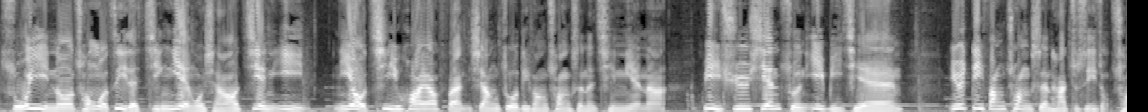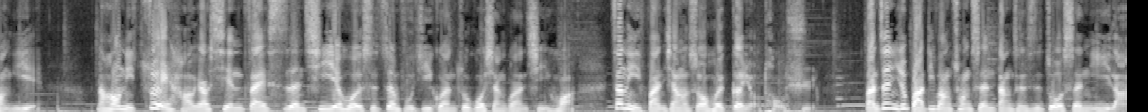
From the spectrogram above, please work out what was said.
所以呢，从我自己的经验，我想要建议你有计划要返乡做地方创生的青年啊，必须先存一笔钱，因为地方创生它就是一种创业。然后你最好要先在私人企业或者是政府机关做过相关的计划，这样你返乡的时候会更有头绪。反正你就把地方创生当成是做生意啦，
